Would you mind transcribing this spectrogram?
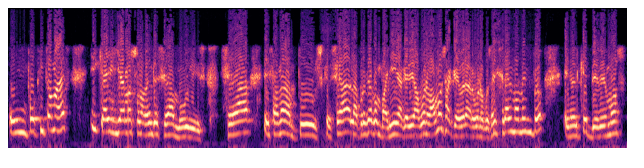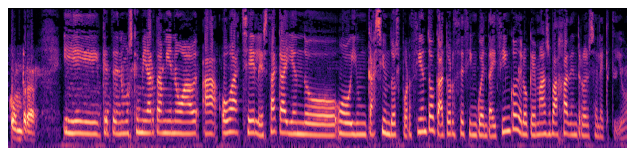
un poquito más y que ahí ya no solamente sea Moody's, sea Standard Poor's, que sea la propia compañía que diga, bueno, vamos a quebrar. Bueno, pues ahí será el momento en el que debemos comprar. Y que tenemos que mirar también a OHL, está cayendo hoy un casi un 2%, 14,55 de lo que más baja dentro del selectivo.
